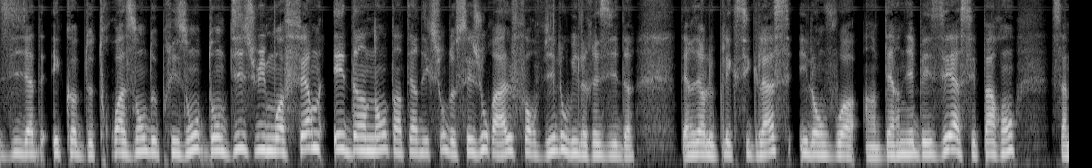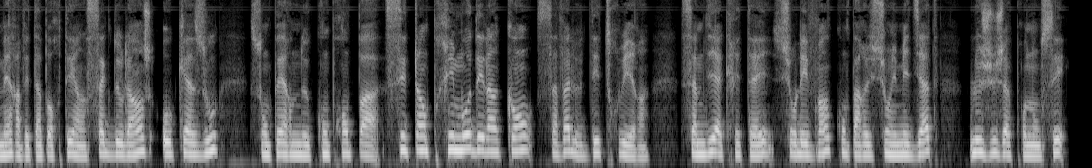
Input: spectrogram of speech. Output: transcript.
Ziyad écope de trois ans de prison, dont 18 mois ferme et d'un an d'interdiction de séjour à Alfortville où il réside. Derrière le plexiglas, il envoie un dernier baiser à ses parents. Sa mère avait apporté un sac de linge au cas où. Son père ne comprend pas. C'est un primo-délinquant, ça va le détruire. Samedi à Créteil, sur les 20 comparutions immédiates, le juge a prononcé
